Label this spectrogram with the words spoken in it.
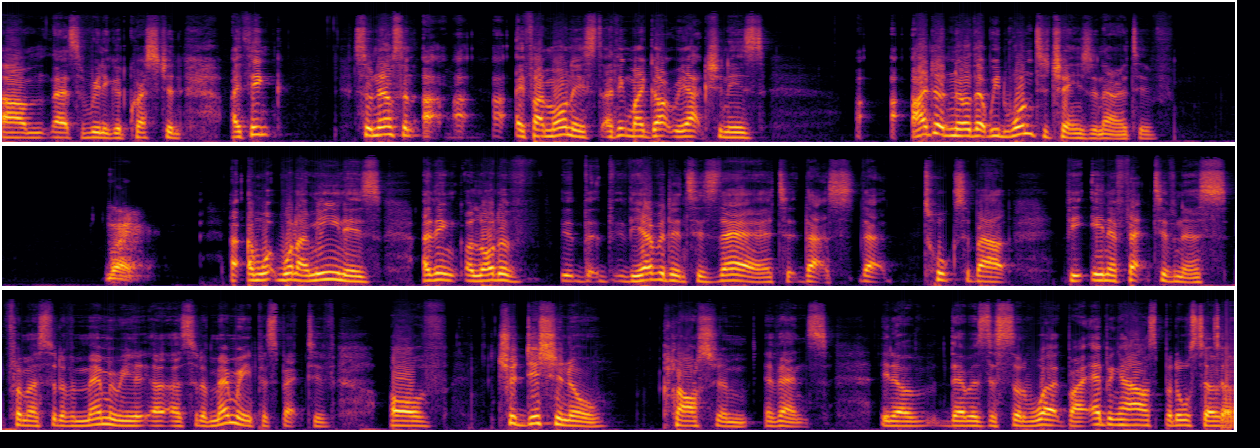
Um, that's a really good question. I think so, Nelson. I, I, if I'm honest, I think my gut reaction is I, I don't know that we'd want to change the narrative. Right. And what, what I mean is, I think a lot of the, the evidence is there to, that's that talks about the ineffectiveness from a sort of a memory, a, a sort of memory perspective of traditional classroom events. You know, there was this sort of work by Ebbinghaus, but also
